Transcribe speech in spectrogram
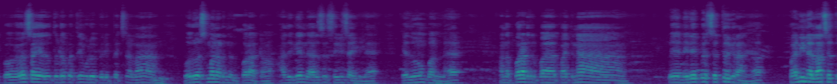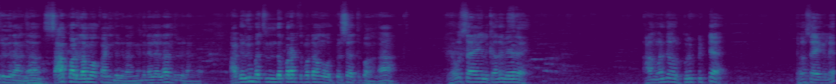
இப்போ விவசாய எதிர்த்தோட பத்தி இவ்வளவு பெரிய பிரச்சனைலாம் ஒரு வருஷமா நடந்தது போராட்டம். அதுக்கே இந்த அரசு செவி சாய்க்கல. எதுவும் பண்ணல. அந்த போராட்டத்தில் பா பார்த்தீங்கன்னா நிறைய பேர் செத்துருக்குறாங்க. பனியில எல்லாம் செத்துருக்குறாங்க சாப்பாடு இல்லாம உட்காந்துருக்குறாங்க இந்த நிலையெல்லாம் இருந்துருக்குறாங்க. அப்படி இருக்கும் பட்சத்தில் இந்த போராட்டத்தை மட்டும் அவங்க ஒரு பெருசா எடுத்துப்பாங்களா? விவசாயிகளுக்கு அது வேற. அவங்க வந்து ஒரு குறிப்பிட்ட விவசாயிகளே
